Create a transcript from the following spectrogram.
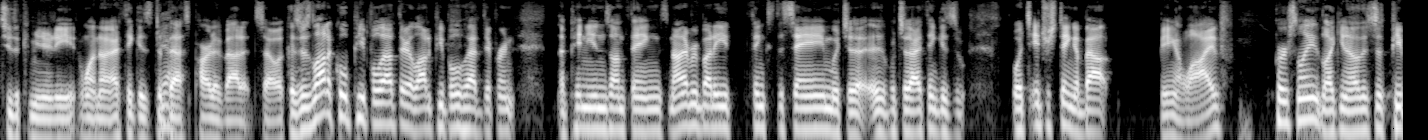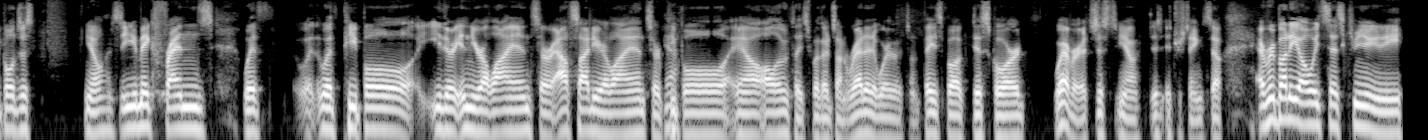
to the community. and whatnot, I think is the Yeah. best part about it. So, because there's a lot of cool people out there, a lot of people who have different opinions on things. Not everybody thinks the same, which uh, which I think is what's interesting about being alive personally like you know there's just people just you know so you make friends with with, with people either in your alliance or outside of your alliance or Yeah. people you know all over the place whether it's on reddit whether it's on facebook discord wherever it's just you know just interesting so everybody always says community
